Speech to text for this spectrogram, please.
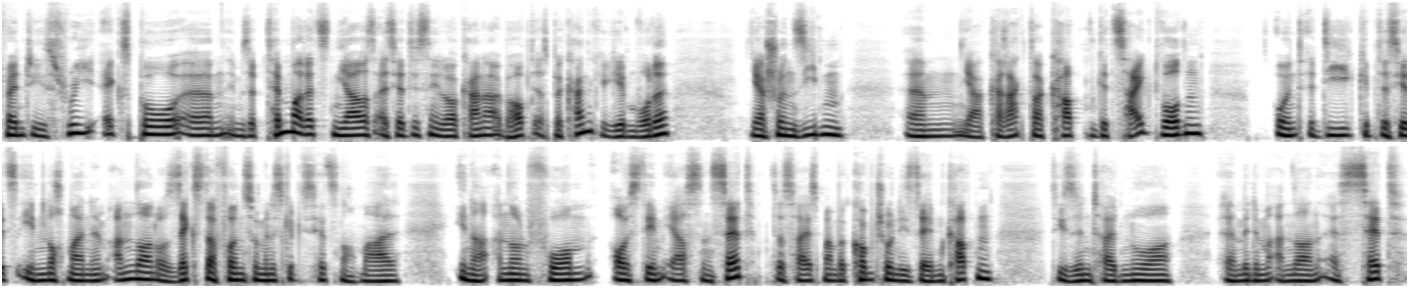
23 Expo ähm, im September letzten Jahres, als ja Disney Lorcana überhaupt erst bekannt gegeben wurde, ja schon sieben ähm, ja, Charakterkarten gezeigt wurden. Und die gibt es jetzt eben nochmal in einem anderen, oder sechs davon zumindest gibt es jetzt nochmal in einer anderen Form aus dem ersten Set. Das heißt, man bekommt schon dieselben Karten. Sie sind halt nur äh, mit dem anderen äh, Set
